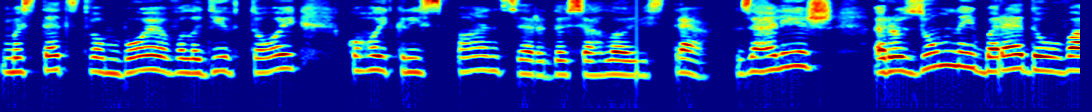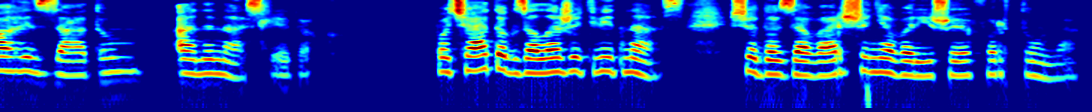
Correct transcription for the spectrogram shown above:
Мистецтвом бою володів той, кого й крізь панцир досягло вістря. Взагалі ж розумний бере до уваги задум, а не наслідок. Початок залежить від нас, щодо завершення вирішує фортуна,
